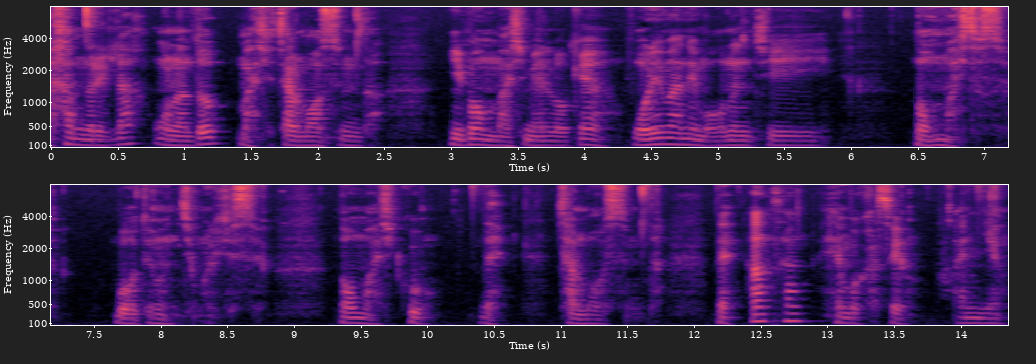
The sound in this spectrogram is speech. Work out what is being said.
알함두릴라 오늘도 맛이 잘 먹었습니다. 이번 마시멜로가 오랜만에 먹는지 너무 맛있었어요. 뭐 때문인지 모르겠어요. 너무 맛있고 네 잘 먹었습니다. 네 항상 행복하세요. 안녕.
